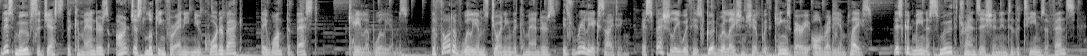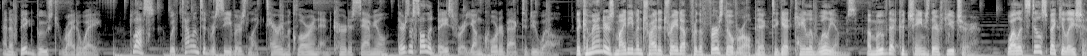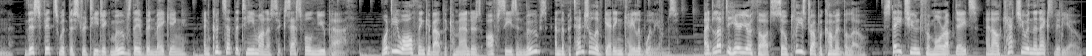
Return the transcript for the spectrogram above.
This move suggests the Commanders aren't just looking for any new quarterback, they want the best Caleb Williams. The thought of Williams joining the Commanders is really exciting, especially with his good relationship with Kingsbury already in place. This could mean a smooth transition into the team's offense and a big boost right away. Plus, with talented receivers like Terry McLaurin and Curtis Samuel, there's a solid base for a young quarterback to do well. The Commanders might even try to trade up for the first overall pick to get Caleb Williams, a move that could change their future. While it's still speculation, this fits with the strategic moves they've been making and could set the team on a successful new path. What do you all think about the Commanders' off-season moves and the potential of getting Caleb Williams? I'd love to hear your thoughts, so please drop a comment below. Stay tuned for more updates, and I'll catch you in the next video.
